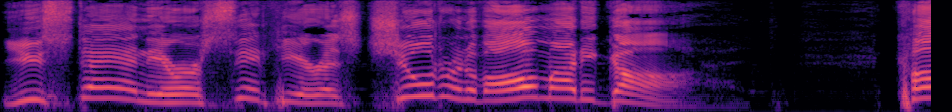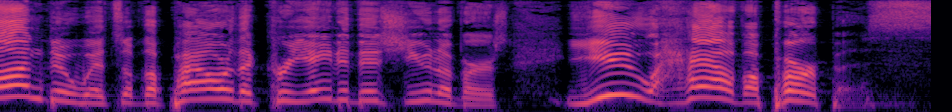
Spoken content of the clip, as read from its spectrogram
You stand here or sit here as children of Almighty God, conduits of the power that created this universe. You have a purpose.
